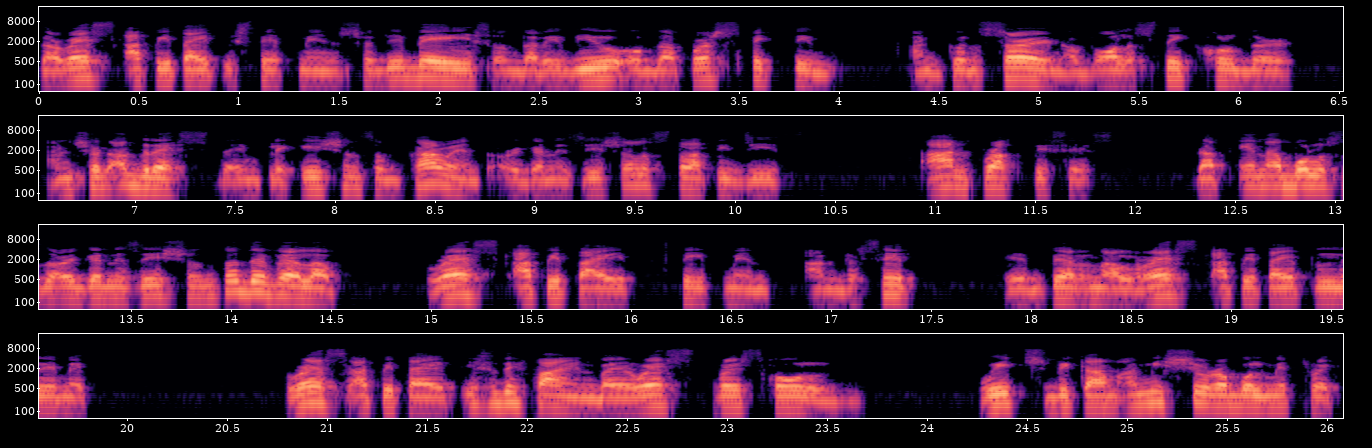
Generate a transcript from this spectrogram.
The risk appetite statement should be based on the review of the perspective and concern of all stakeholders and should address the implications of current organizational strategies and practices that enables the organization to develop risk appetite statement and set internal risk appetite limits. Risk appetite is defined by risk threshold, which become a measurable metric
